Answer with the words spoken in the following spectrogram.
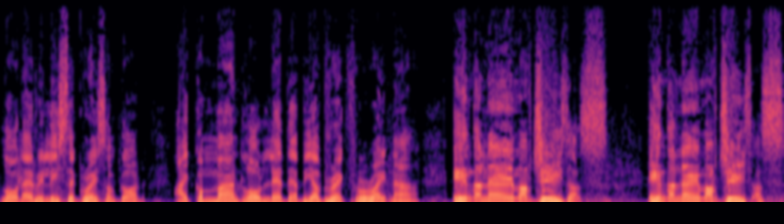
Lord, I release the grace of God. I command, Lord, let there be a breakthrough right now. In the name of Jesus. In the name of Jesus.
